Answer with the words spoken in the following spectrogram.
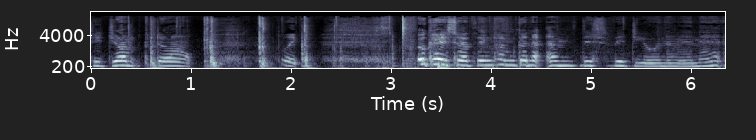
She jumped out. Like, okay, so I think I'm gonna end this video in a minute.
